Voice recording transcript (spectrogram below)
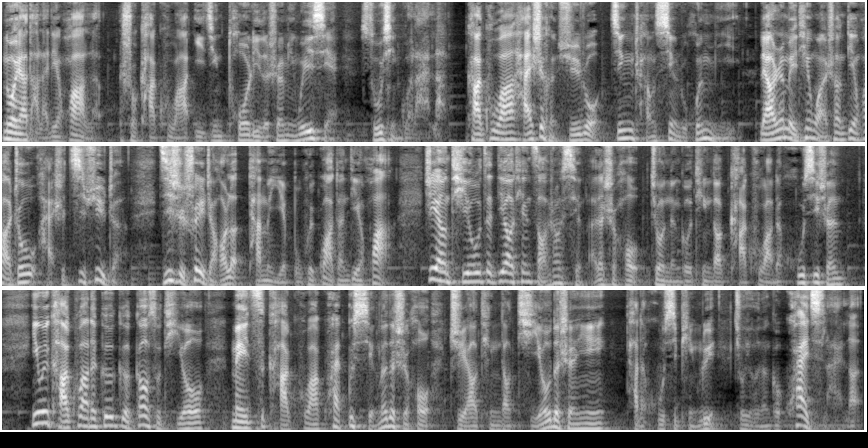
诺亚打来电话了，说卡库娃已经脱离了生命危险，苏醒过来了。卡库娃还是很虚弱，经常陷入昏迷。两人每天晚上电话粥还是继续着，即使睡着了，他们也不会挂断电话。这样，提欧在第二天早上醒来的时候就能够听到卡库娃的呼吸声。因为卡库娃的哥哥告诉提欧，每次卡库娃快不行了的时候，只要听到提欧的声音，他的呼吸频率就又能够快起来了。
